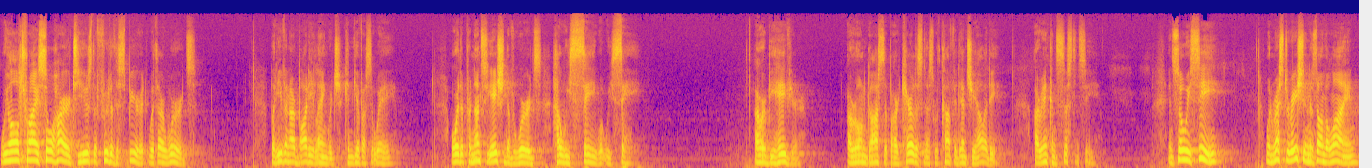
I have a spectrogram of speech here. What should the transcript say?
We all try so hard to use the fruit of the Spirit with our words, but even our body language can give us away. Or the pronunciation of words, how we say what we say. Our behavior, our own gossip, our carelessness with confidentiality, our inconsistency. And so we see when restoration is on the line,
